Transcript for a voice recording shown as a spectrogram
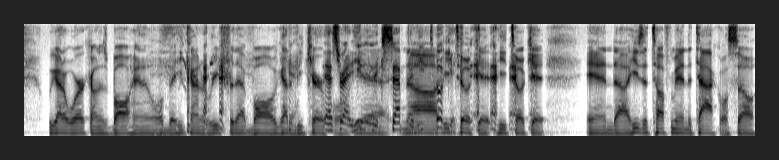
we got to work on his ball handling a little bit. He kind of reached for that ball. We got to be careful. That's right. He yeah. didn't accept no, it. He took he it. Took it. He took it. And uh, he's a tough man to tackle. So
